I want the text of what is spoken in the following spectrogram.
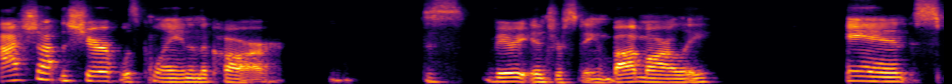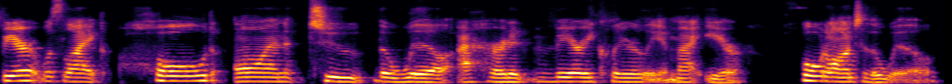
I shot the sheriff was playing in the car. Just very interesting. Bob Marley. And Spirit was like, hold on to the will. I heard it very clearly in my ear. Hold on to the wheel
